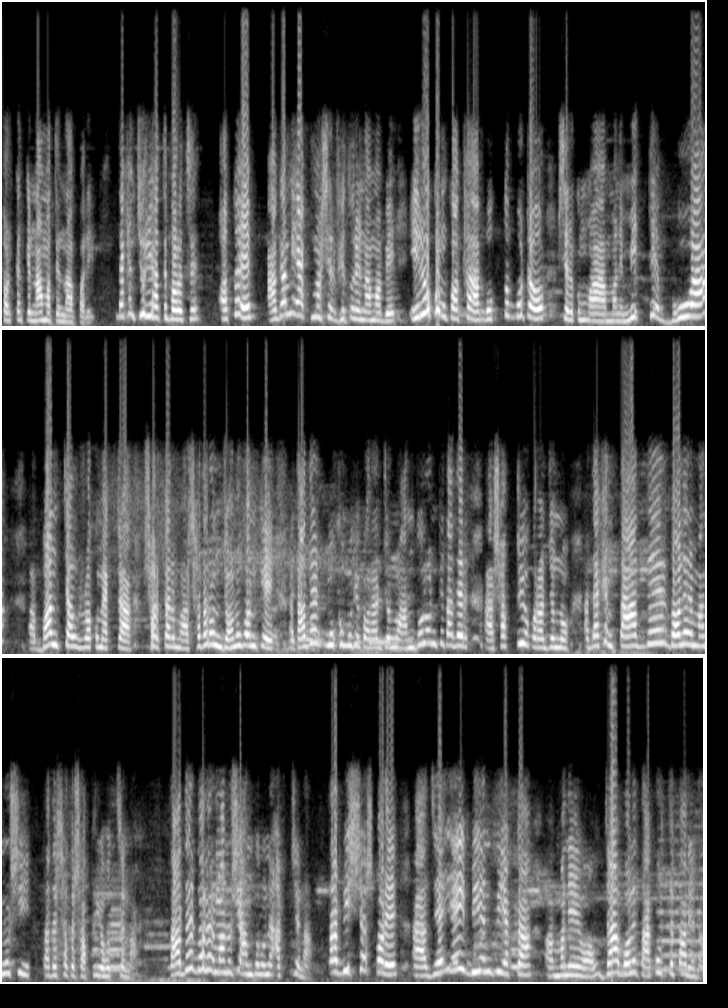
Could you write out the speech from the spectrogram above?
সরকারকে নামাতে না পারে। দেখেন চুরি হাতে পড়েছে। অতএব আগামী এক মাসের ভেতরে নামাবে। এরকম কথা, বক্তব্যটাও সেরকম মানে মিথ্যে, ভুয়া বানচাল রকম একটা সরকার সাধারণ জনগণকে তাদের মুখোমুখি করার জন্য, আন্দোলনকে তাদের সক্রিয় করার জন্য দেখেন, তাদের দলের মানুষই তাদের সাথে সক্রিয় হচ্ছে না। তাদের দলের মানুষই আন্দোলনে আসছে না। তারা বিশ্বাস করে যে এই বিএনপি একটা মানে যা বলে তা করতে পারে না,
